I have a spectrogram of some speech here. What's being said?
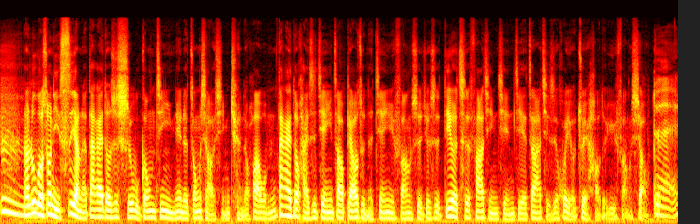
嗯，那如果说你饲养的大概都是十五公斤以内的中小型犬的话，我们大概都还是建议照标准的建议方式，就是第二次发情前结扎，其实会有最好的预防效果。对，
